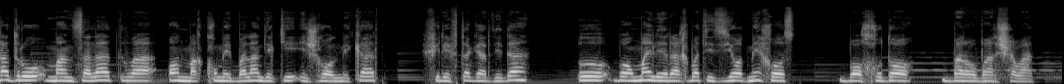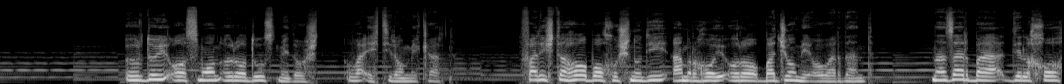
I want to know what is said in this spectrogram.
қадру манзалат ва он мақоми баланде ки ишғол мекард фирифта гардида ӯ бо майли рағбати зиёд мехост бо худо баробар шавад. Урдуи осмон ӯро дӯст медошт ва эҳтиром мекард. Фариштаҳо бо хушнудӣ амрҳои ӯро ба ҷо меоварданд. Назар ба дилхоҳ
